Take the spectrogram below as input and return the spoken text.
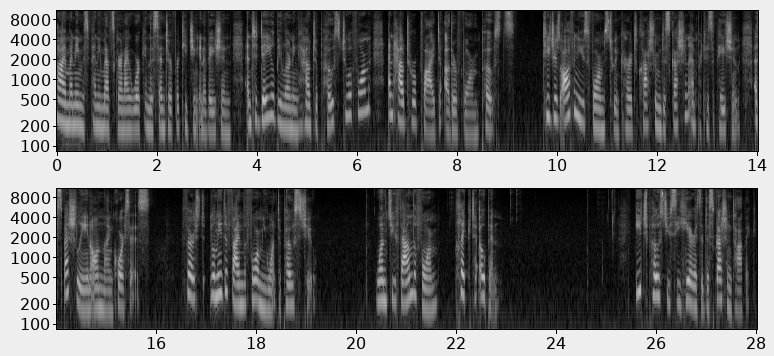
Hi, my name is Penny Metzger and I work in the Center for Teaching Innovation. And today you'll be learning how to post to a form and how to reply to other form posts. Teachers often use forms to encourage classroom discussion and participation, especially in online courses. First, you'll need to find the form you want to post to. Once you've found the form, click to open. Each post you see here is a discussion topic,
